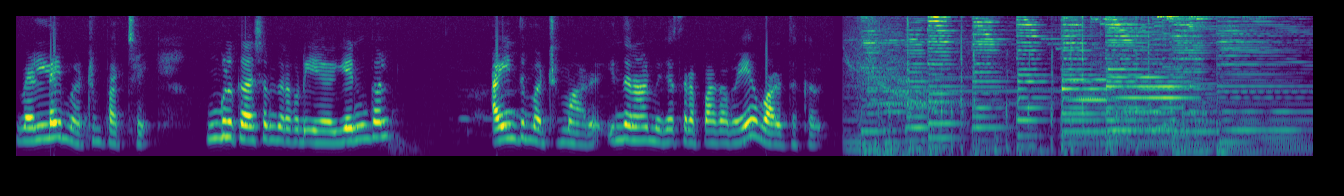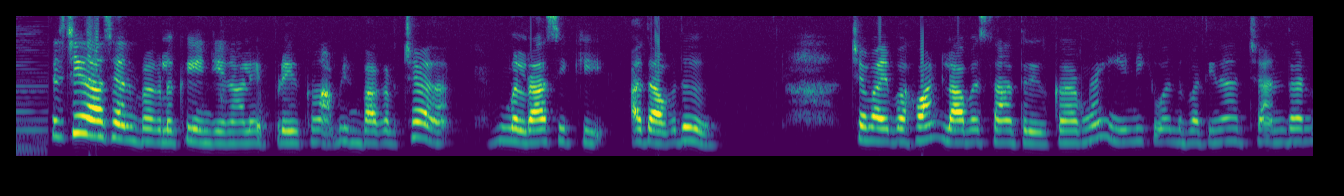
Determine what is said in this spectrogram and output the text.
வெள்ளை மற்றும் பச்சை. உங்களுக்கு அதிர்ஷ்டம் தரக்கூடிய எண்கள் ஐந்து மற்றும் ஆறு. இந்த நாள் மிக சிறப்பாக அமைய வாழ்த்துக்கள். திருச்சி ராசி அன்பர்களுக்கு இன்றைய நாள் எப்படி இருக்கும் அப்படின்னு பார்க்குறச்ச உங்கள் ராசிக்கு அதாவது செவ்வாய் பகவான் லாபஸ்தானத்தில் இருக்கிறாங்க இன்னைக்கு வந்து பார்த்தீங்கன்னா சந்திரன்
